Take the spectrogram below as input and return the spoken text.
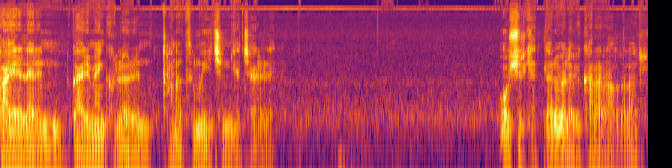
dairelerin, gayrimenkullerin tanıtımı için geçerli. O şirketler öyle bir karar aldılar.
